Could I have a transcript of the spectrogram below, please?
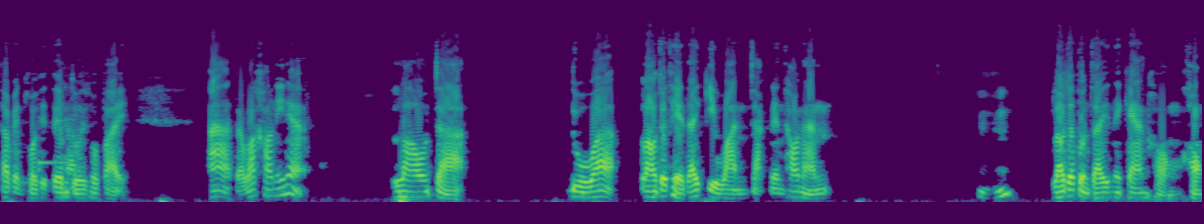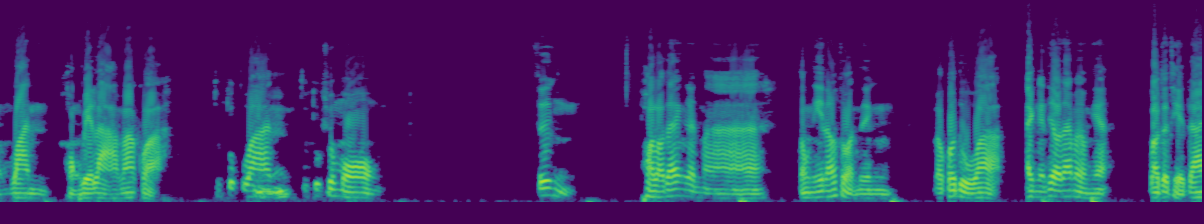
ถ้าเป็น core system ครับตัวทั่วไป อ่า แต่ว่าคราวนี้เนี่ย เราจะดูว่า เราจะเทรดได้กี่วันจากเงินเท่านั้นอือฮึเราจะสนใจในแกนของของวันของเวลามากกว่า ทุกๆวันอือฮึทุกๆชั่วโมง ซึ่งพอเราได้เงินมา ตรงนี้แล้วส่วนหนึ่ง เราก็ดูว่าไอ้เงินที่เราได้มาตรงเนี้ย เราจะเทรดได้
